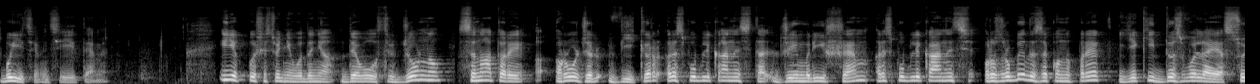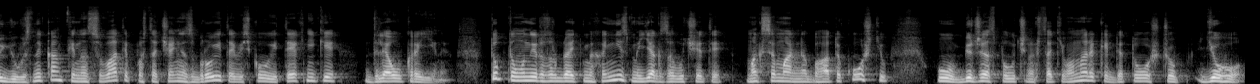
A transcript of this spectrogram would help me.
Боїться він цієї теми. І як пише сьогодні видання The Wall Street Journal, сенатори Роджер Вікер, республіканець, та Джим Рі Шем, республіканець, розробили законопроект, який дозволяє союзникам фінансувати постачання зброї та військової техніки для України. Тобто вони розробляють механізми, як залучити максимально багато коштів у бюджет Сполучених Штатів Америки для того, щоб його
